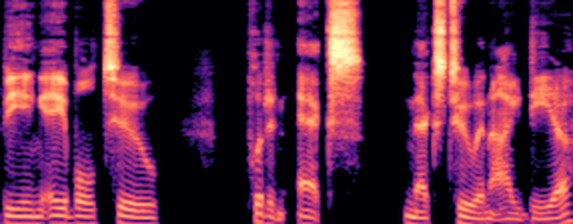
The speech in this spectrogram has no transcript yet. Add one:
being able to put an X next to an idea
